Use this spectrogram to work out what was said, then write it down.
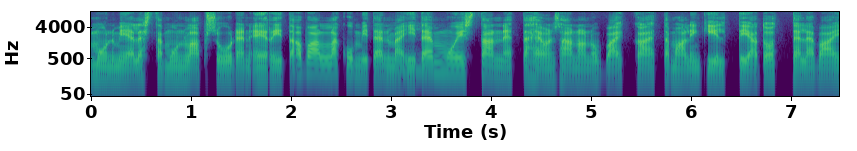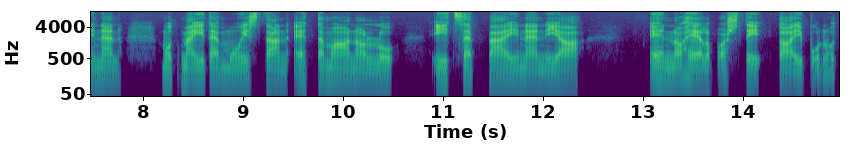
mun mielestä mun lapsuuden eri tavalla kuin miten mä mm. itse muistan, että he on sanonut vaikka, että mä olin kiltti ja tottelevainen, mutta mä itse muistan, että mä oon ollut itsepäinen ja en ole helposti taipunut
